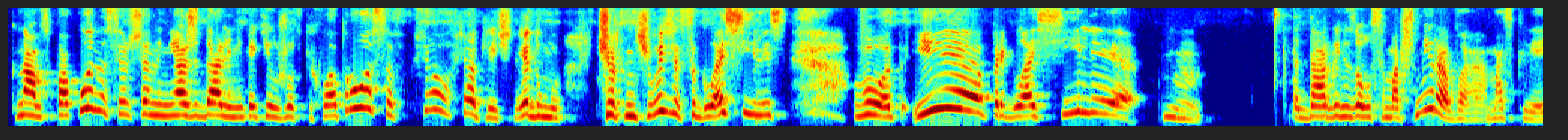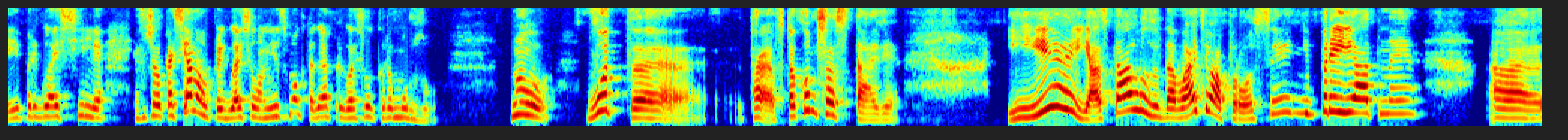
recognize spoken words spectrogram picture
к нам спокойно, совершенно не ожидали никаких жестких вопросов, все, все отлично. Я думаю, черт, ничего себе, согласились. Вот, и пригласили, тогда организовался марш мира в Москве, и пригласили, я сначала Касьянова пригласила, он не смог, тогда я пригласила Карамурзу. Ну, вот э, в таком составе. И я стала задавать вопросы неприятные. А,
